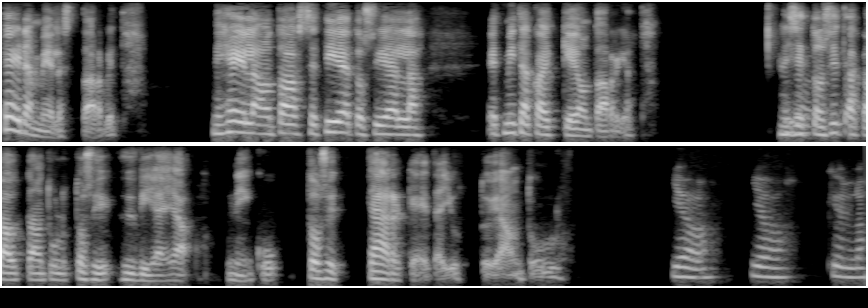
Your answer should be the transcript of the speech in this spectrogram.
teidän mielestä tarvitaan niin heillä on taas se tieto siellä, että mitä kaikkea on tarjota. Niin sitten on sitä kautta on tullut tosi hyviä ja niin kuin, tosi tärkeitä juttuja on tullut. Joo, joo, kyllä.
